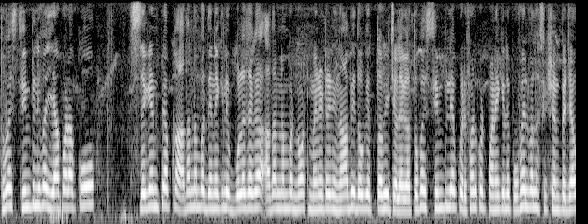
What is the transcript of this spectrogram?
तो भाई सिंपलीफाई यहाँ पर आपको सेकंड पे आपका आधार नंबर देने के लिए बोला जाएगा। आधार नंबर नॉट मैंडेटरी ना भी दोगे तो भी चलेगा। तो भाई सिंपली आपको रेफर कोड पाने के लिए प्रोफ़ाइल वाला सेक्शन पे जाओ,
